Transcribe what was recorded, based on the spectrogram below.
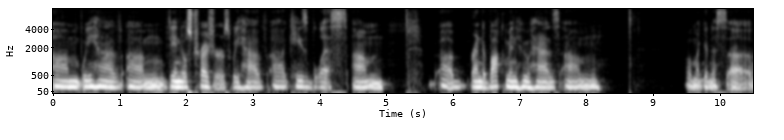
Um, we have um, daniel's treasures. We have uh, kay's bliss. Um, uh, brenda bachman who has um, oh my goodness uh,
